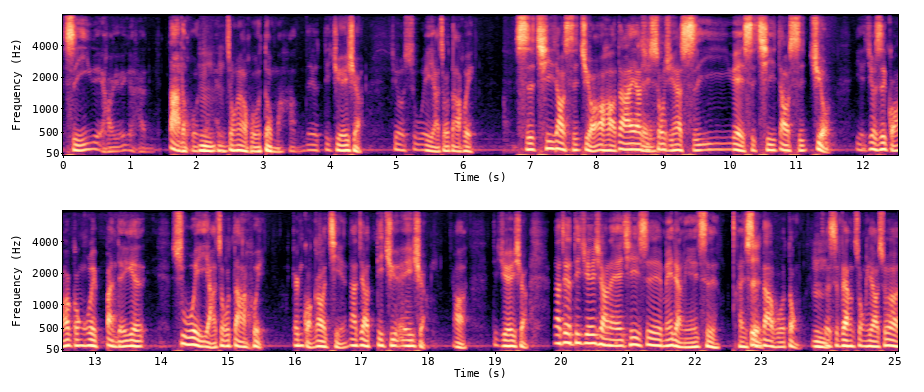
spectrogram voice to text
十一月哈有一个很大的活动，很重要的活动嘛哈，那个 DGH 就数位亚洲大会，十七到十九号哈，大家要去搜寻一下十一月十七到十九，也就是广告工会办的一个数位亚洲大会跟广告节，那叫 DG Asia 啊，DG Asia。那这个 DG Asia 呢，其实是每两年一次，很盛大活动。嗯这，是非常重要。所以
